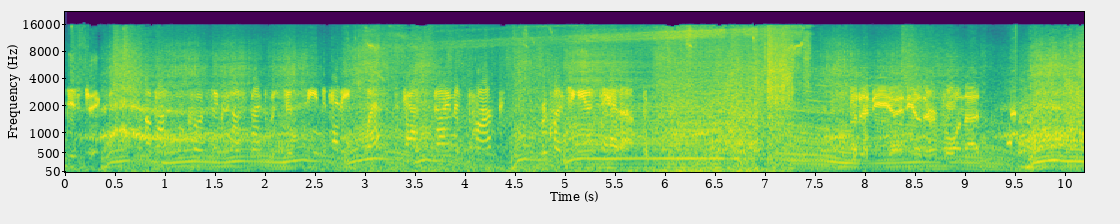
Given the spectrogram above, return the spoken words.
district. A possible code 6 suspect was just seen heading west past Diamond Park, requesting you to head up. But any, any other info on that?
